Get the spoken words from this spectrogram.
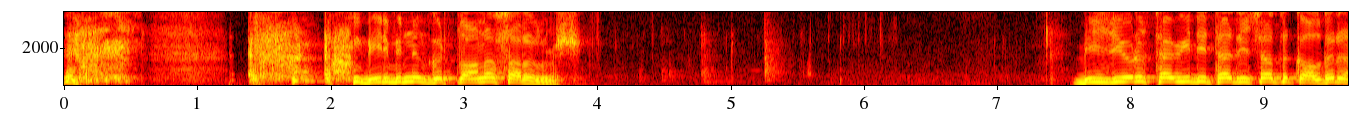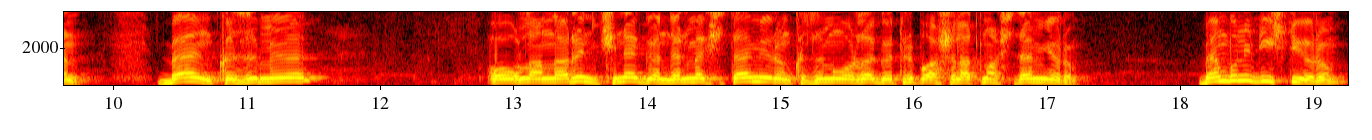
Birbirinin gırtlağına sarılmış. Biz diyoruz tevhidi tedrisatı kaldırın. Ben kızımı oğlanların içine göndermek istemiyorum. Kızımı orada götürüp aşılatmak istemiyorum. Ben bunu istiyorum.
